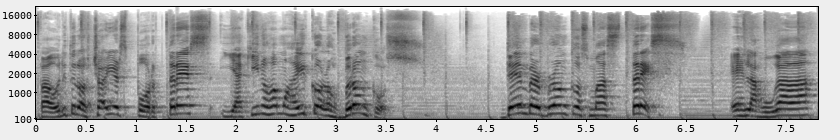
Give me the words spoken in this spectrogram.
Favorito de los Chargers por 3. Y aquí nos vamos a ir con los Broncos. Denver Broncos más 3. Es la jugada.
